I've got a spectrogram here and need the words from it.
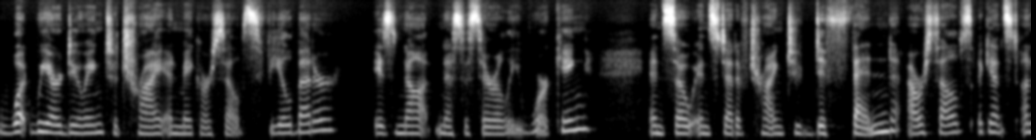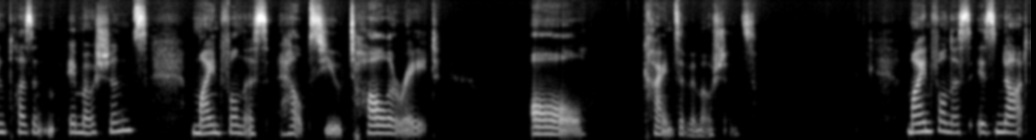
what we are doing to try and make ourselves feel better is not necessarily working. And so instead of trying to defend ourselves against unpleasant emotions, mindfulness helps you tolerate all kinds of emotions. Mindfulness is not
